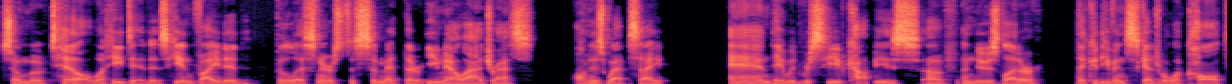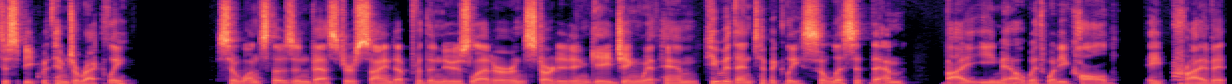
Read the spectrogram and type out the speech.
So Motil, what he did is he invited the listeners to submit their email address on his website and they would receive copies of a newsletter. They could even schedule a call to speak with him directly. So once those investors signed up for the newsletter and started engaging with him, he would then typically solicit them by email with what he called a private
